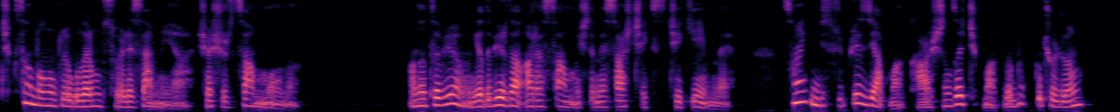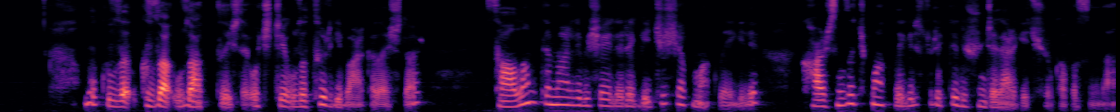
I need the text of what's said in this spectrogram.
Çıksam da onu duygularımı söylesem mi ya? Şaşırtsam mı onu? Anlatabiliyor muyum? Ya da birden arasam mı işte mesaj çek, çekeyim mi? Sanki bir sürpriz yapmak, karşınıza çıkmak ve bu çocuğun bu kıza, kıza uzattığı işte o çiçeği uzatır gibi arkadaşlar. Sağlam temelli bir şeylere geçiş yapmakla ilgili, karşınıza çıkmakla ilgili sürekli düşünceler geçiyor kafasından.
